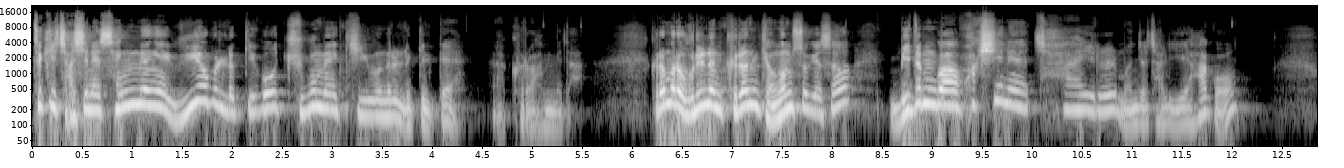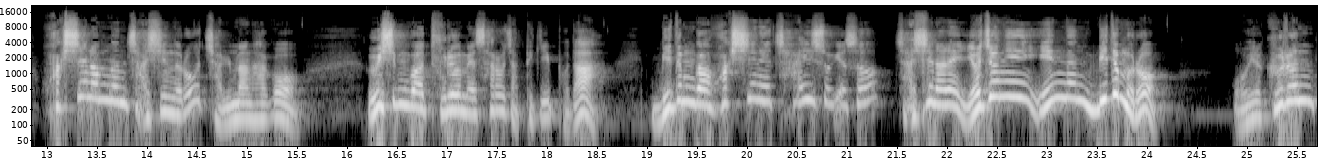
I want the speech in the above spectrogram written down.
특히 자신의 생명의 위협을 느끼고 죽음의 기운을 느낄 때 아, 그러합니다. 그러므로 우리는 그런 경험 속에서 믿음과 확신의 차이를 먼저 잘 이해하고 확신 없는 자신으로 절망하고 의심과 두려움에 사로잡히기보다 믿음과 확신의 차이 속에서 자신 안에 여전히 있는 믿음으로 오히려 그런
